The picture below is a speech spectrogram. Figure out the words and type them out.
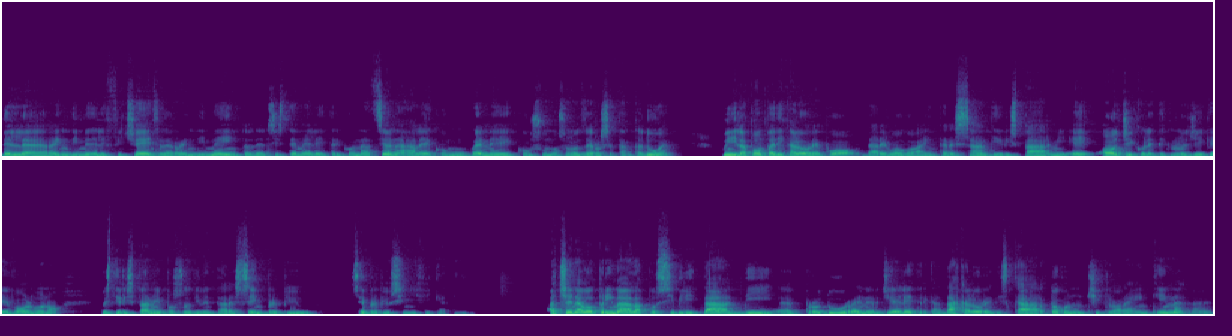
del dell'efficienza, del rendimento del sistema elettrico nazionale, comunque ne consumo solo 0,72. Quindi la pompa di calore può dare luogo a interessanti risparmi e oggi con le tecnologie che evolvono questi risparmi possono diventare sempre più, sempre più significativi. Accennavo prima alla possibilità di eh, produrre energia elettrica da calore di scarto con un ciclo Rankine. Eh,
